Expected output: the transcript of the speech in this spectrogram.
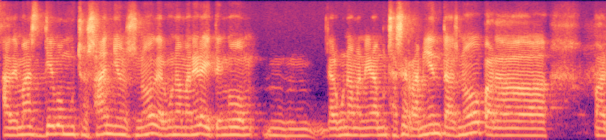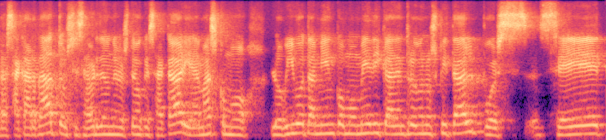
además llevo muchos años, ¿no? De alguna manera y tengo mm, de alguna manera muchas herramientas, ¿no? Para, para sacar datos y saber de dónde los tengo que sacar. Y además, como lo vivo también como médica dentro de un hospital, pues sé,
